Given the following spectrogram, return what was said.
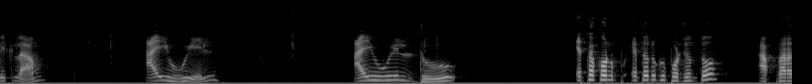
লিখলাম I will I will do এতক্ষণ, এতটুকু পর্যন্ত আপনারা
